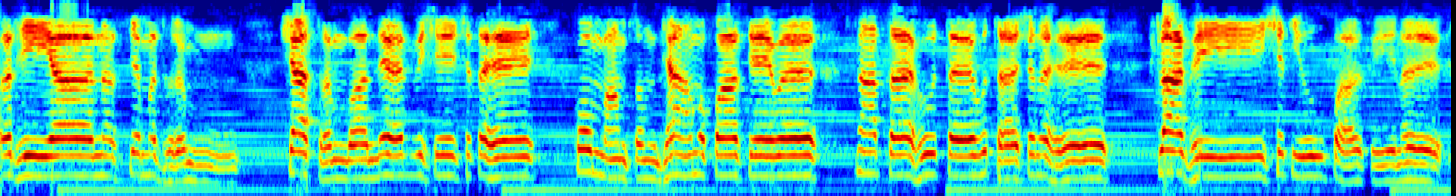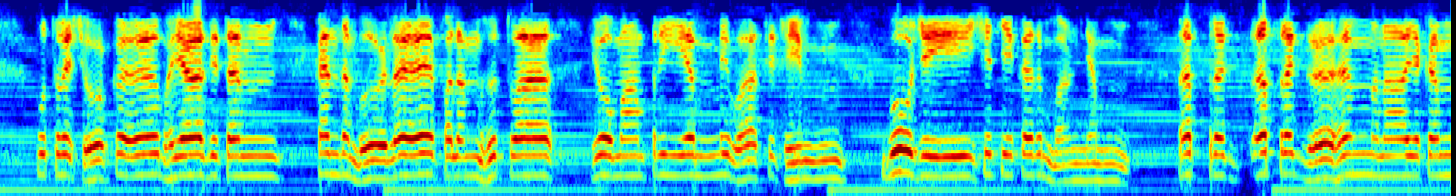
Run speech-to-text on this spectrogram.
अधीयानस्य मधुरम्। शास्त्रम् वान्यद्विशेषतः को मां सन्ध्यामुपास्येव? स्नाता हुत हुताशनः श्लाघयिष्यति उपासीन पुत्रशोक भयार्जितम् कन्दमूलफलम् हृत्वा यो मां प्रियमिवातिथिम् भोजयिष्यति कर्मण्यम् अप्रग्रहम् नायकम्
